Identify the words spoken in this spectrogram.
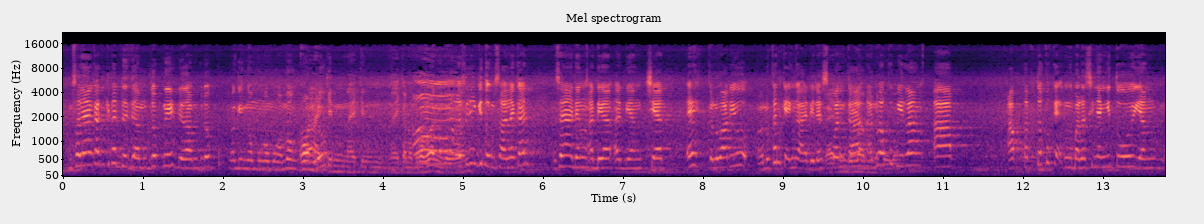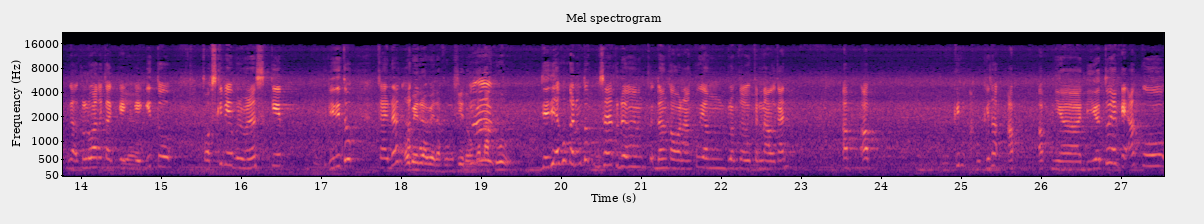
misalnya kan kita di dalam grup nih di dalam grup lagi ngomong-ngomong-ngomong. Oh lalu naikin naikin naikan obrolan gitu Oh, ya. artinya gitu misalnya kan, misalnya ada yang ada yang, ada yang chat, eh keluar yuk, lalu kan kayak nggak ada respon Kayak kan, lalu gitu aku ya. bilang up, up, tapi tuh aku kayak ngebalesin yang gitu, yang nggak keluar kayak kayak, Iya. gitu, kalau skip ya benar-benar skip, jadi tuh kadang oh beda beda fungsi dong kan Hmm. aku jadi aku kadang tuh misalnya aku dengan, dengan kawan aku yang belum terlalu kenal kan up up. Mungkin aku kira up upnya dia tuh yang kayak aku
